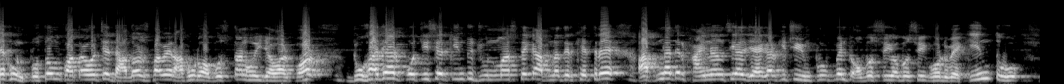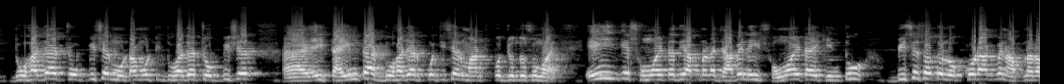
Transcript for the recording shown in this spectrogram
দেখুন, প্রথম কথা হচ্ছে দ্বাদশ ভাবে রাহুর অবস্থান হয়ে যাওয়ার পর দু হাজার পঁচিশের কিন্তু জুন মাস থেকে আপনাদের ক্ষেত্রে আপনাদের ফাইন্যান্সিয়াল জায়গার কিছু ইমপ্রুভমেন্ট অবশ্যই অবশ্যই ঘটবে। কিন্তু দু হাজার মোটামুটি দু হাজার এই টাইমটা দু হাজার মার্চ পর্যন্ত সময়। এই যে সময়টা দিয়ে আপনারা যাবেন, এই সময়টায় কিন্তু বিশেষত লক্ষ্য রাখবেন, আপনারা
